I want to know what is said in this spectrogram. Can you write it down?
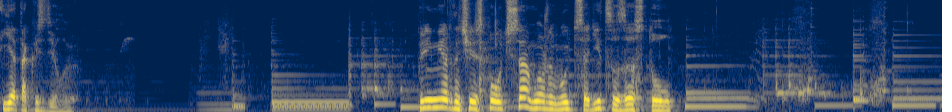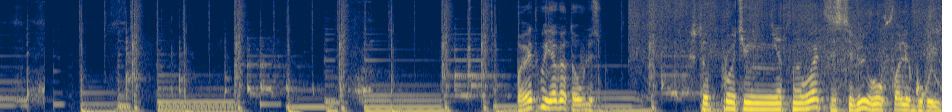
Я так и сделаю. Примерно через полчаса можно будет садиться за стол. Поэтому я готовлюсь. Чтобы противень не отмывать, застелю его фольгой.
